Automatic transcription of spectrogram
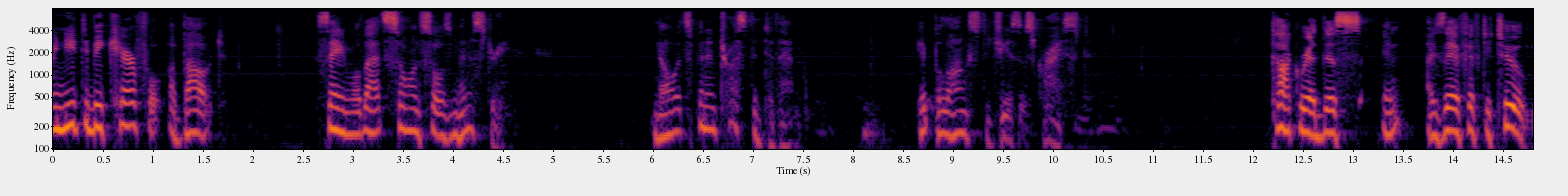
we need to be careful about saying, well, that's so and so's ministry. No, it's been entrusted to them. It belongs to Jesus Christ. Talk read this in Isaiah 52.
